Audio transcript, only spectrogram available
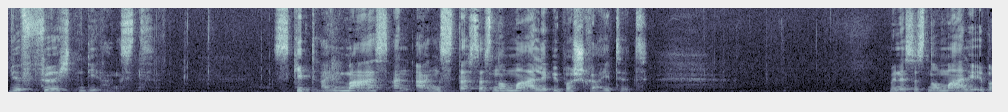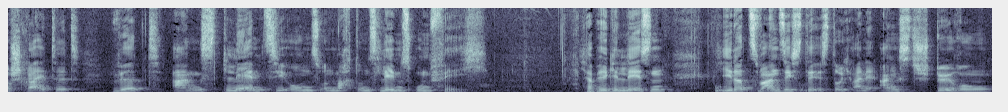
wir fürchten die Angst. Es gibt ein Maß an Angst, das das Normale überschreitet. Wenn es das Normale überschreitet, wird Angst, lähmt sie uns und macht uns lebensunfähig. Ich habe hier gelesen, jeder 20. ist durch eine Angststörung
